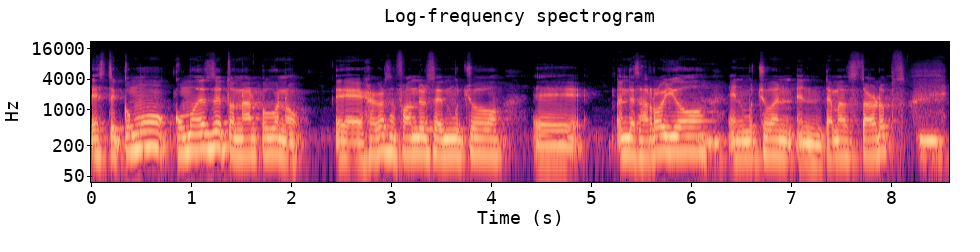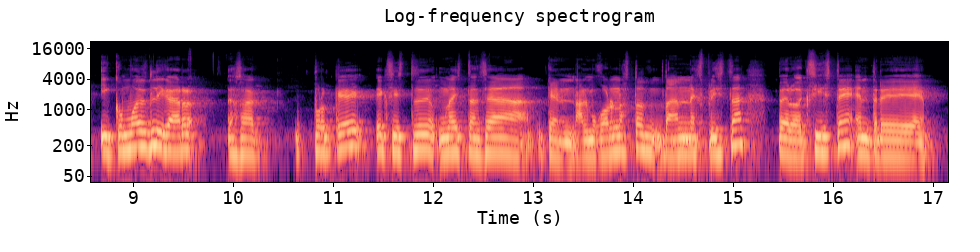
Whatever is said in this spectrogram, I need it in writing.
este, ¿cómo, ¿cómo es detonar? Pues bueno, eh, Hackers and Founders es mucho eh, en desarrollo, en mucho en, en temas de startups. ¿Y cómo es ligar, o sea, ¿por qué existe una distancia que a lo mejor no está tan explícita, pero existe entre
